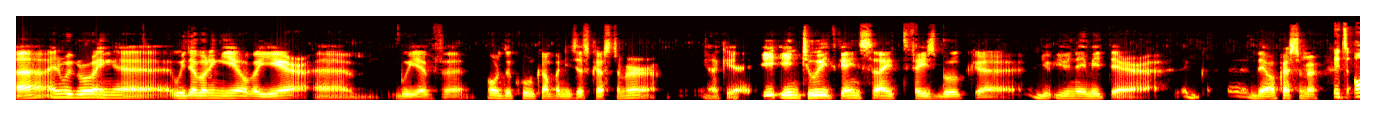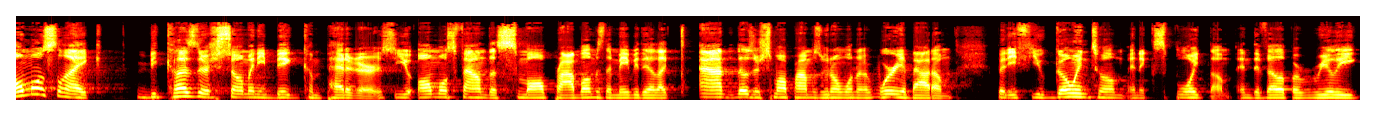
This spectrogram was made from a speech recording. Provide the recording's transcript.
Uh, and we're growing, uh, we're doubling year over year. Um, we have uh, all the cool companies as customer, like uh, Intuit, Gainsight, Facebook, uh, you, you, name it, they're, they're our customer. It's almost like because there's so many big competitors, you almost found the small problems that maybe they're like, ah, those are small problems. We don't want to worry about them. But if you go into them and exploit them and develop a really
